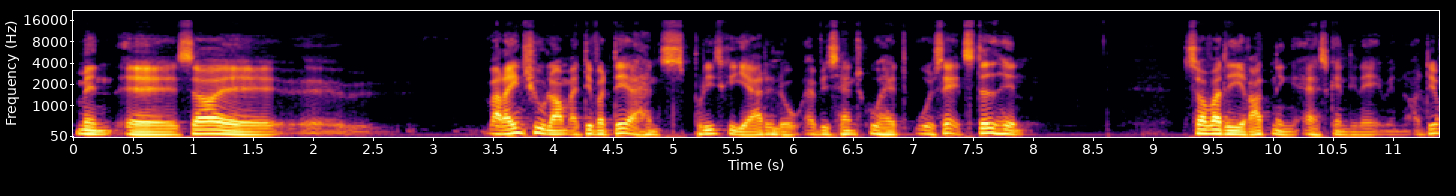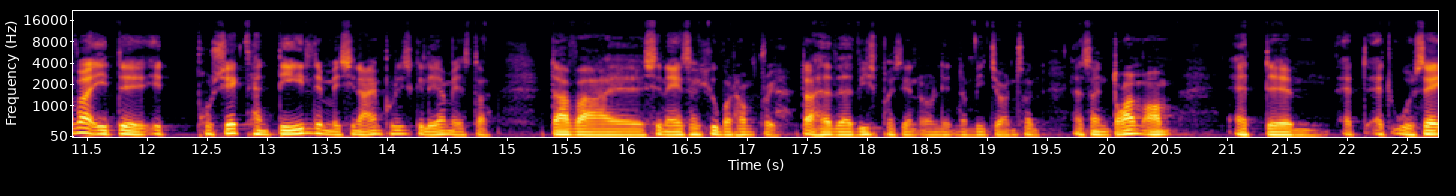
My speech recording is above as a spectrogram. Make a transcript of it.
men øh, så øh, var der ingen tvivl om, at det var der, hans politiske hjerte lå, at hvis han skulle have et USA et sted hen, så var det i retning af Skandinavien. Og det var et, øh, et projekt, han delte med sin egen politiske lærermester, der var øh, senator Hubert Humphrey, der havde været vicepræsident under Lyndon B. Johnson. Altså en drøm om, at, øh, at, at USA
